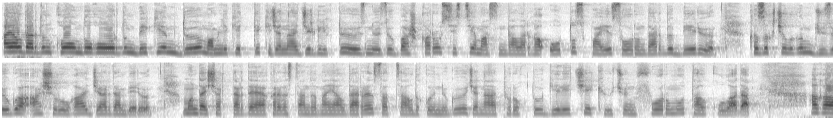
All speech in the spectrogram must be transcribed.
Аялдардын коомдогу ордун бекемдөө мамлекеттик жана жергиликтүү өзүн өзү башкаруу системасында аларга 30% орундарды берүү, кызыкчылыгын жүзөгө ашырууга жардам берүү. Мындай шарттарды Кыргызстандын аялдары социалдык өнүгүү жана туруктуу келечек үчүн форуму талкуулады. Ага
